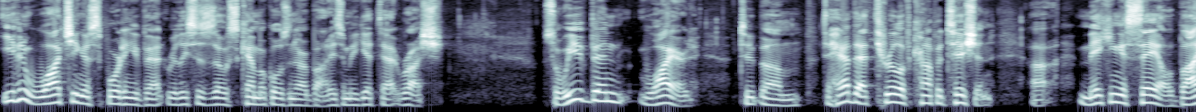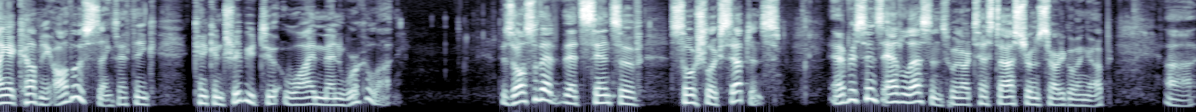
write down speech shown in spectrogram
Even watching a sporting event releases those chemicals in our bodies and we get that rush. So we've been wired to, um, to have that thrill of competition, uh, making a sale, buying a company, all those things I think can contribute to why men work a lot. There's also that, that sense of social acceptance. Ever since adolescence, when our testosterone started going up, uh,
